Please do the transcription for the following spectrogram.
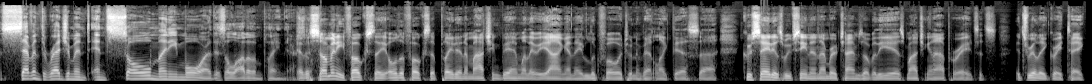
7th Regiment, and so many more. There's a lot of them playing there. Yeah, there's so many folks, the older folks that played in a marching band when they were young, and they look forward to an event like this. Uh, Crusaders, we've seen a number of times over the years marching in our parades. It's it's really a great take.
